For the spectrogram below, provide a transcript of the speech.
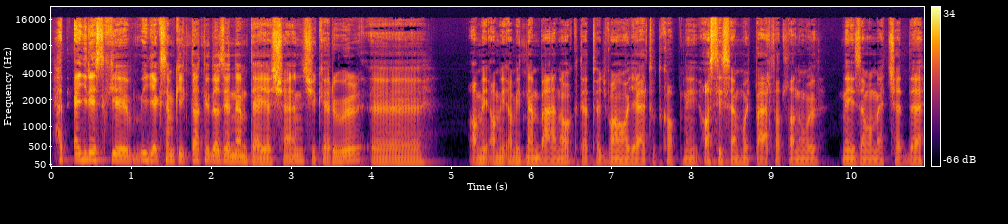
Hát egyrészt igyekszem kiktatni, de azért nem teljesen sikerül, ami, ami, amit nem bánok, tehát hogy van, hogy el tud kapni. Azt hiszem, hogy pártatlanul nézem a meccset, de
